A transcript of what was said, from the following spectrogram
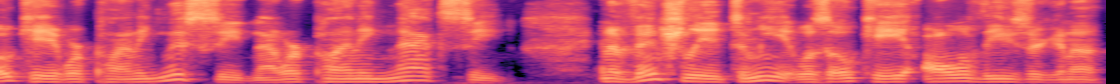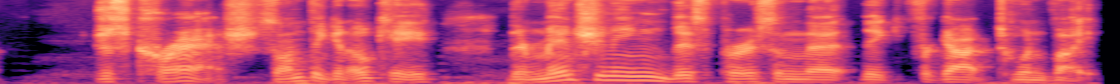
okay, we're planting this seed now. We're planting that seed, and eventually, to me, it was okay. All of these are gonna just crash. So I'm thinking, okay, they're mentioning this person that they forgot to invite.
